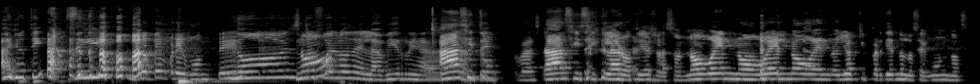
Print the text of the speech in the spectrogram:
Ah, yo ti. Sí, yo te pregunté. No, esto ¿No? fue lo de la birria. Ah, sí, tú. Ah, sí, sí, claro, tienes razón. No, bueno, bueno, bueno, yo aquí perdiendo los segundos.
